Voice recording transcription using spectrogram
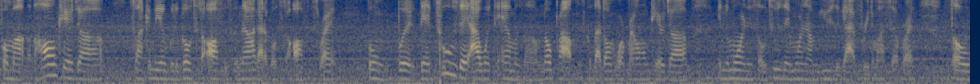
for my home care job so I can be able to go to the office because now I got to go to the office, right? Boom. But that Tuesday I went to Amazon, no problems because I don't work my home care job in the morning. So Tuesday morning I'm usually got free to myself, right? So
